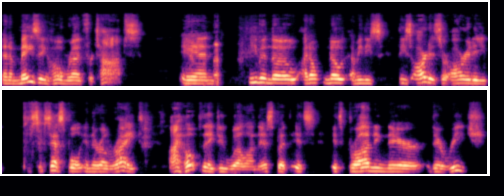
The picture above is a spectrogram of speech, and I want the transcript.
an amazing home run for Topps. and even though I don't know, I mean, these these artists are already successful in their own right. I hope they do well on this, but it's it's broadening their their reach.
